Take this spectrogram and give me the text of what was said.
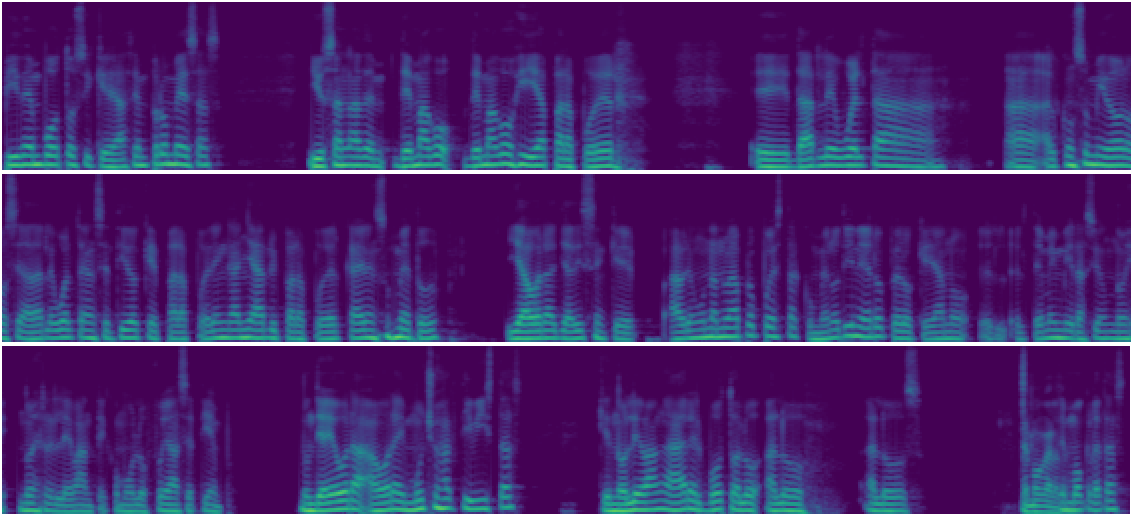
piden votos y que hacen promesas y usan la demagogía para poder eh, darle vuelta al consumidor, o sea, darle vuelta en el sentido que para poder engañarlo y para poder caer en sus métodos. Y ahora ya dicen que abren una nueva propuesta con menos dinero, pero que ya no, el, tema de inmigración no es relevante como lo fue hace tiempo donde hay ahora, ahora hay muchos activistas que no le van a dar el voto a, a, a los demócratas,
